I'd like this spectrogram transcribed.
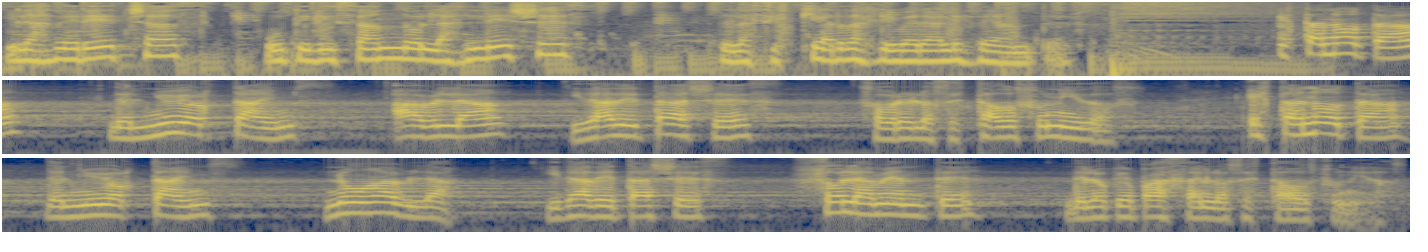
y las derechas utilizando las leyes de las izquierdas liberales de antes. Esta nota del New York Times habla y da detalles sobre los Estados Unidos. Esta nota del New York Times no habla y da detalles solamente de lo que pasa en los Estados Unidos.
